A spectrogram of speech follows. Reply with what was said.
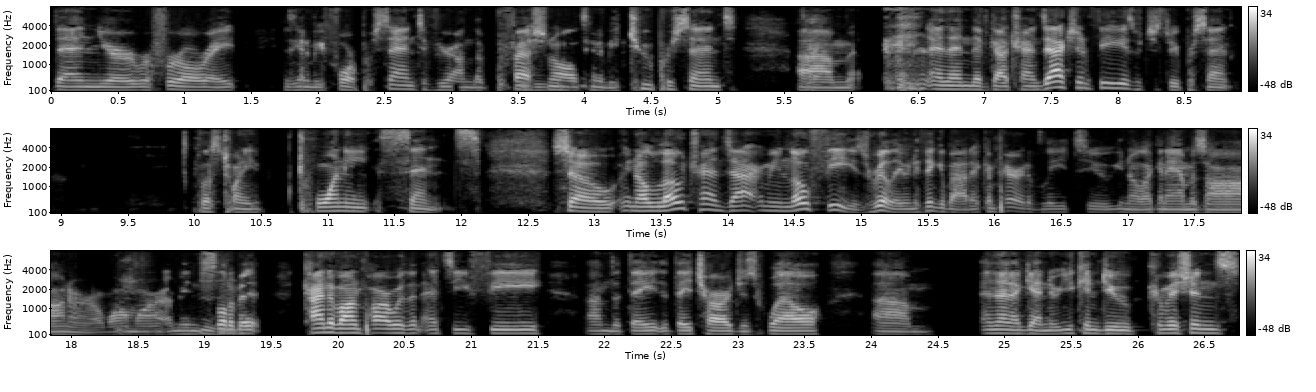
then your referral rate is going to be four percent. If you're on the professional, mm-hmm. it's going to be two percent. Um, and then they've got transaction fees, which is 3% plus 20, 20 cents. So, you know, low transact, I mean, low fees, really, when you think about it, comparatively to, you know, like an Amazon or a Walmart. I mean, it's mm-hmm. a little mm-hmm. bit kind of on par with an Etsy fee um, that they, that they charge as well. Um, and then again, you can do commissions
